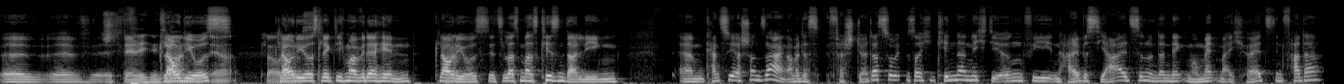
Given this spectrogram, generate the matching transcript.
äh, äh, Claudius. Ja, Claudius. Claudius, leg dich mal wieder hin. Claudius, jetzt lass mal das Kissen da liegen. Ähm, kannst du ja schon sagen, aber das verstört das so, solche Kinder nicht, die irgendwie ein halbes Jahr alt sind und dann denken, Moment mal, ich höre jetzt den Vater,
